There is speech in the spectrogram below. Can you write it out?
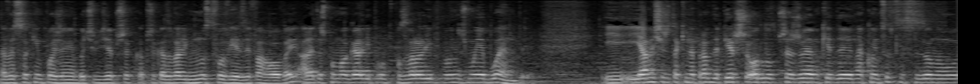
na wysokim poziomie, bo ci ludzie przeka- przekazywali mnóstwo wiedzy fachowej, ale też pomagali, po, pozwalali popełnić moje błędy. I, ja myślę, że taki naprawdę pierwszy odlot przeżyłem, kiedy na końcówce sezonu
